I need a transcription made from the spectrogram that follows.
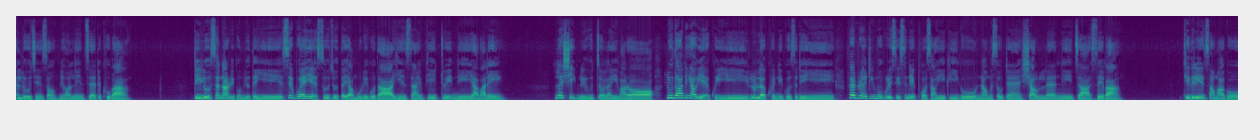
အလိုချင်းဆုံးမျှော်လင့်ချက်တစ်ခုပါဒီလိုဆန္ဒတွေကိုမျိုးသိရေးစစ်ပွဲရဲ့အဆိုးကျိုးတက်ရောက်မှုတွေကိုသာရင်ဆိုင်ပြေးတွေ့နေရပါတယ် လက်ရှိຫນွေဦးတော်လိုက်ရေးမှာတော့လူသားတယောက်ရဲ့အခွင့်အရေးလွတ်လပ်ခွင့်တွေကိုစတဲ့ရင် Federal Democracy စနစ်ဖော်ဆောင်ရေးခရီးကိုနောက်မဆုတ်တမ်းရှောက်လန်းနေကြဆဲပါဒီသတင်းဆောင်မကို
